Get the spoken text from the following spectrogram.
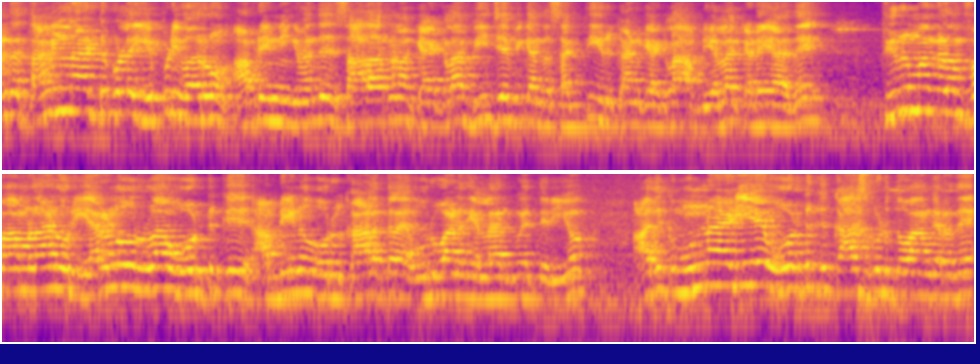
அந்த தமிழ்நாட்டுக்குள்ளே எப்படி வரும் அப்படின்னு நீங்கள் வந்து சாதாரணமாக கேட்கலாம். பிஜேபிக்கு அந்த சக்தி இருக்கான்னு கேட்கலாம். அப்படியெல்லாம் கிடையாது. திருமங்கலம் ஃபார்முலான்னு ஒரு இரநூறுவா ஓட்டுக்கு அப்படின்னு ஒரு காலத்தில் உருவானது எல்லாருக்குமே தெரியும். அதுக்கு முன்னாடியே ஓட்டுக்கு காசு கொடுத்து வாங்குறது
